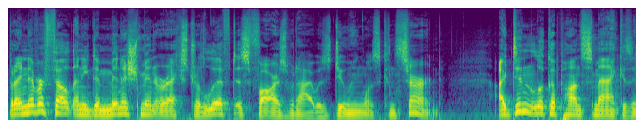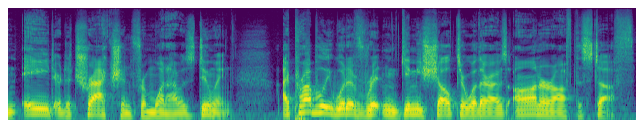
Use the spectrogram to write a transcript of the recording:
but I never felt any diminishment or extra lift as far as what I was doing was concerned. I didn't look upon smack as an aid or detraction from what I was doing. I probably would have written Gimme Shelter whether I was on or off the stuff.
